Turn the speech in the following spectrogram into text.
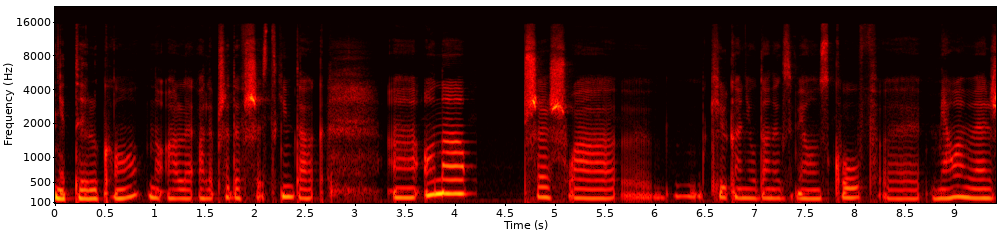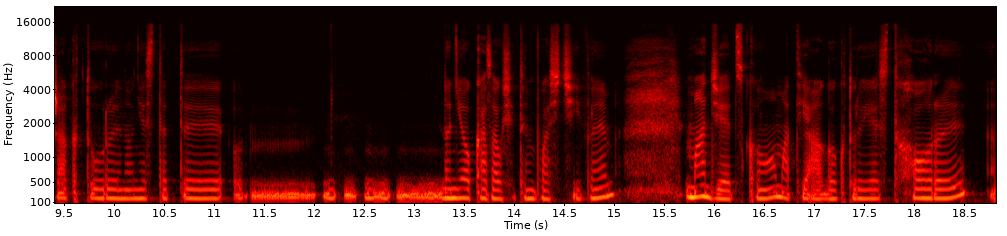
nie tylko, no ale, ale przede wszystkim tak. Ona przeszła y, kilka nieudanych związków. Y, miała męża, który no niestety mm, no nie okazał się tym właściwym. Ma dziecko, Matiago, który jest chory y,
